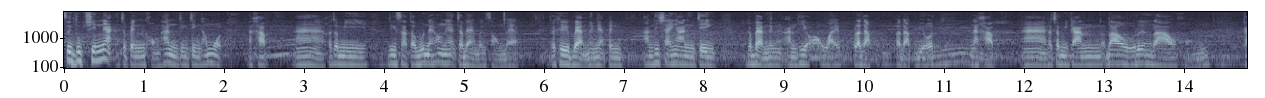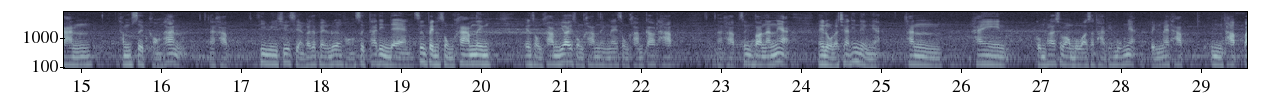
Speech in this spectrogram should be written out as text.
ซึ่งทุกชิ้นเนี่ยจะเป็นของท่านจริง ๆ ทั้งหมดนะครับอ่าก็จะมีจริงสาตาวุธในห้องเนี้จะแบ่งเป็น 2 แบบ ก็คือแบบหนึ่งเนี่ยเป็นอันที่ใช้งานจริงๆแล้วก็แบบหนึ่งอันที่เอาไว้ประดับประดับยศนะครับอ่าก็จะมีการเล่าเรื่องราวของการทำศึกของท่านนะครับ ที่มีชื่อเสียงก็จะเป็นเรื่องของศึกท่าดินแดง ซึ่งเป็นสงครามหนึ่งเป็นสงครามย่อยสงครามหนึ่งในสงครามเก้าทัพนะครับซึ่งตอนนั้นเนี่ยในหลวงรัชกาลที่1เนี่ยท่านให้กรมพระราชวังบวรสถานพิมุขเนี่ยเป็นแม่ทัพคุมทัพไป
